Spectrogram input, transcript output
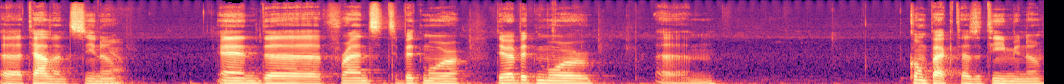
uh, talents, you know. Yeah. And uh, France, it's a bit more. They're a bit more um, compact as a team, you know.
